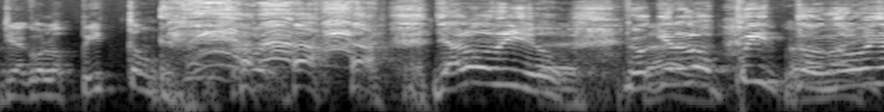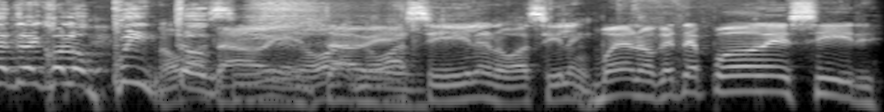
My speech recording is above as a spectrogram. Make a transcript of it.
tirar con los pistons. ya lo dijo. No Claro. quiere los Pistons, no, lo vengan a traer con los No Pistons. Está bien, vacilen, no, no vacilen, no vacilen. Bueno, ¿qué te puedo decir?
